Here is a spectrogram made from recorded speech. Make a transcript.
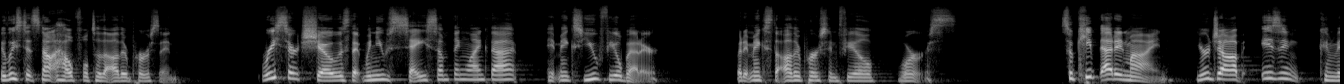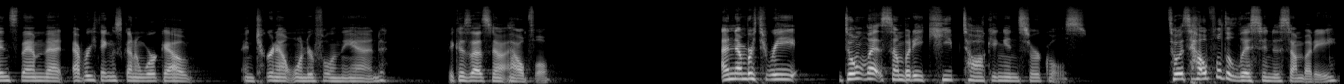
At least it's not helpful to the other person. Research shows that when you say something like that, it makes you feel better, but it makes the other person feel worse. So keep that in mind. Your job isn't convince them that everything's going to work out and turn out wonderful in the end, because that's not helpful. And number three, don't let somebody keep talking in circles. So it's helpful to listen to somebody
